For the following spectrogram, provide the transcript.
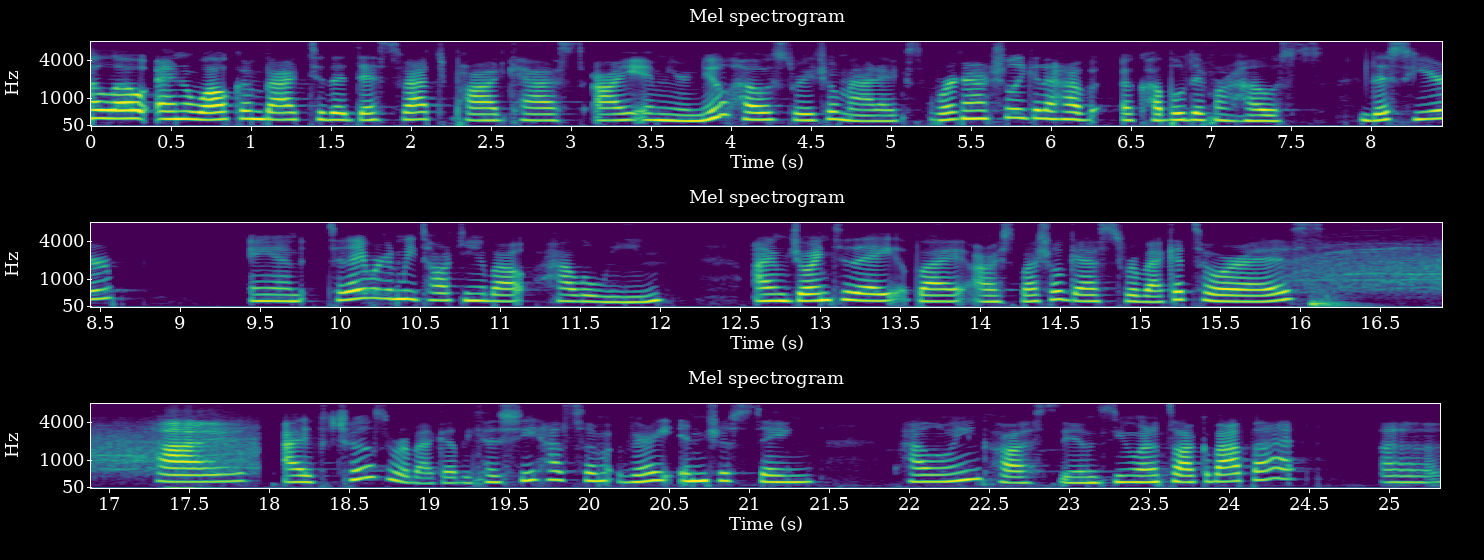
Hello and welcome back to the Dispatch podcast. I am your new host, Rachel Maddox. We're actually going to have a couple different hosts this year, and today we're going to be talking about Halloween. I'm joined today by our special guest, Rebecca Torres. Hi. I've chosen Rebecca because she has some very interesting Halloween costumes. Do you want to talk about that? Uh,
